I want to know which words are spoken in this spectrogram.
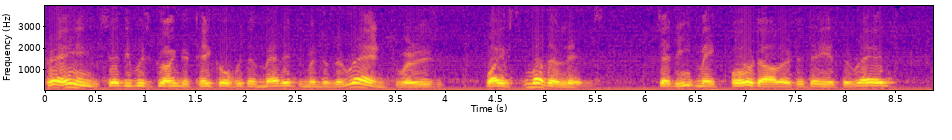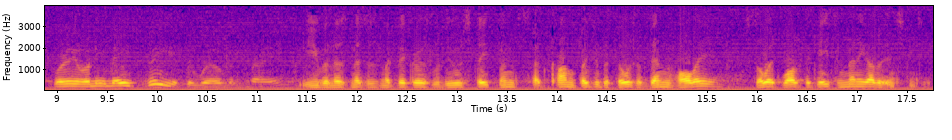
pay, he said he was going to take over the management of the ranch where his wife's mother lives. Said he'd make four dollars a day at the ranch, where he only made three at the Wellman mine. Even as Mrs. McVickers Ledoux's statements had conflicted with those of Ben Hawley, so it was the case in many other instances.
